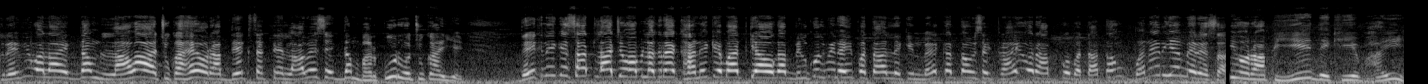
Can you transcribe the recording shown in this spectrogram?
ग्रेवी वाला एकदम लावा आ चुका है और आप देख सकते हैं, लावे से एकदम भरपूर हो चुका है ये। देखने के साथ लाजवाब लग रहा है, खाने के बाद क्या होगा बिल्कुल भी नहीं पता, लेकिन मैं करता हूँ इसे ट्राई और आपको बताता हूँ, बने रहिए मेरे साथ। और आप ये देखिए भाई,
